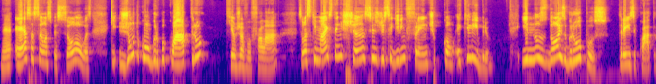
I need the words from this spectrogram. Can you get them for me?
Né? Essas são as pessoas que, junto com o grupo 4, que eu já vou falar, são as que mais têm chances de seguir em frente com equilíbrio. E nos dois grupos, 3 e 4,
